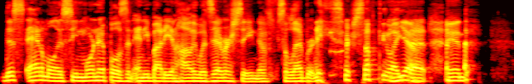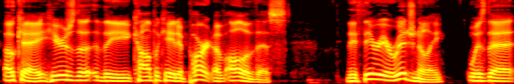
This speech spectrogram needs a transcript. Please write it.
this animal has seen more nipples than anybody in Hollywood's ever seen of celebrities or something like Yeah. that. and okay, here's the the complicated part of all of this. The theory originally was that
